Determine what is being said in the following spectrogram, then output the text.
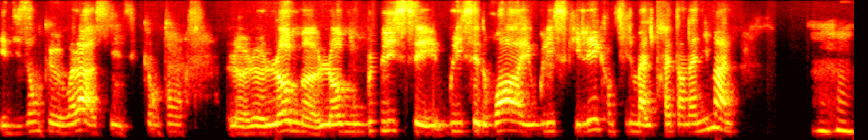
et disant que voilà, quand on l'homme l'homme oublie ses droits et oublie ce qu'il est quand il maltraite un animal. Mm-hmm.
